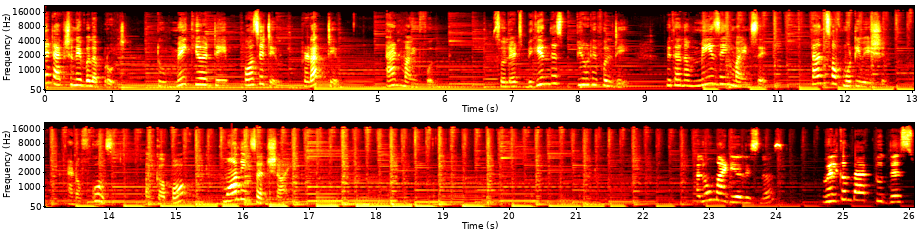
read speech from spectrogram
yet actionable approach to make your day positive, productive, and mindful. So let's begin this beautiful day with an amazing mindset, tons of motivation, and of course, a cup of morning sunshine. Hello, my dear listeners. Welcome back to this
